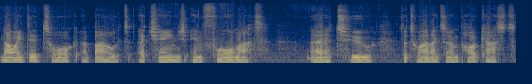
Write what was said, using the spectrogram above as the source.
Now, I did talk about a change in format uh, to the Twilight Zone podcast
